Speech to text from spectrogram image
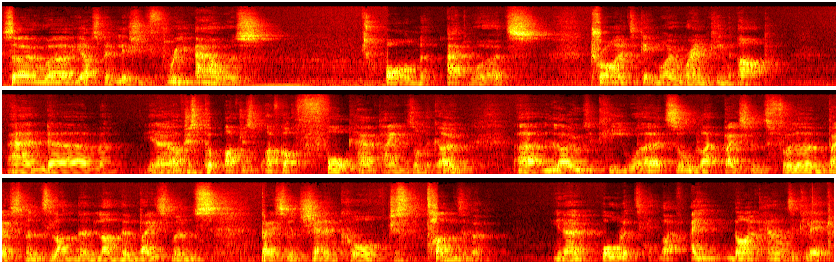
So uh, yeah, I spent literally three hours on AdWords trying to get my ranking up and um, you know I've just put I've just I've got four campaigns on the go. Uh, loads of keywords, all like basements Fulham, basements London, London basements, basements Shannon Court, just tons of them. You know, all at te- like eight, nine pounds a click.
